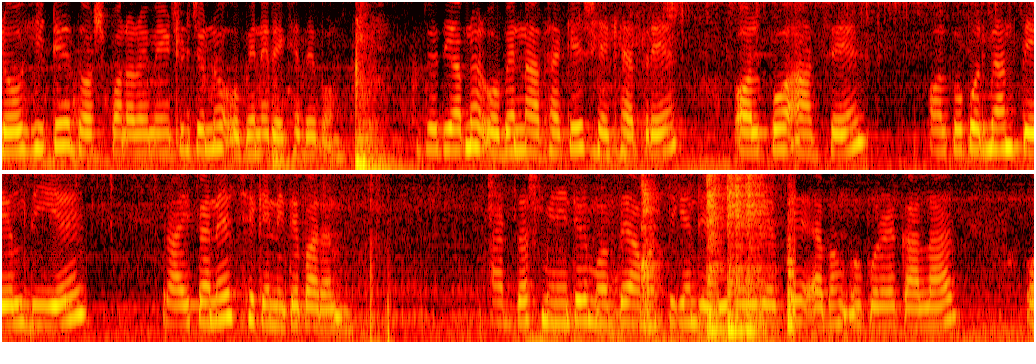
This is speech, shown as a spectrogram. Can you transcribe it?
লো হিটে দশ পনেরো মিনিটের জন্য ওভেনে রেখে দেব। যদি আপনার ওভেন না থাকে, সেক্ষেত্রে অল্প আঁচে, অল্প পরিমাণ তেল দিয়ে ফ্রাই প্যানে ছেঁকে নিতে পারেন। আট দশ মিনিটের মধ্যে আমার চিকেন রেডি হয়ে গেছে এবং উপরের কালার ও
